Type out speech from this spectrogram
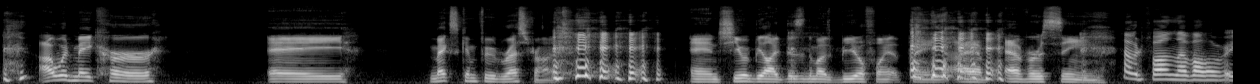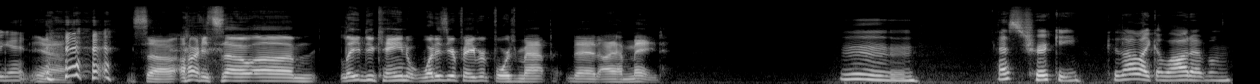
I would make her a Mexican food restaurant, and she would be like, "This is the most beautiful thing I have ever seen." I would fall in love all over again. Yeah. so, all right. So, um, Lady Ducain, what is your favorite Forge map that I have made? Hmm. That's tricky because I like a lot of them.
